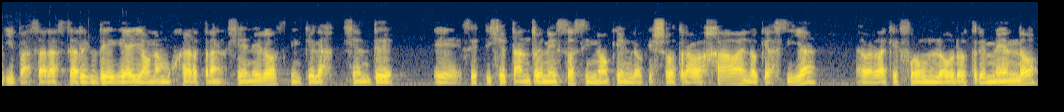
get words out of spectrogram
y pasar a ser de gay a una mujer transgénero sin que la gente eh, se fije tanto en eso, sino que en lo que yo trabajaba, en lo que hacía. La verdad que fue un logro tremendo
